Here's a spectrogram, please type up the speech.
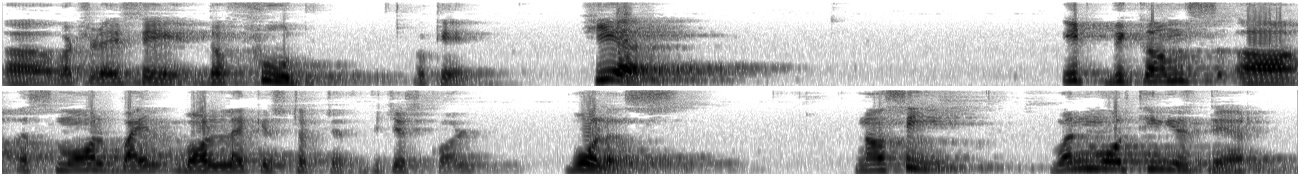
uh, what should I say the food okay here it becomes uh, a small ball like structure which is called bolus. Now see one more thing is there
